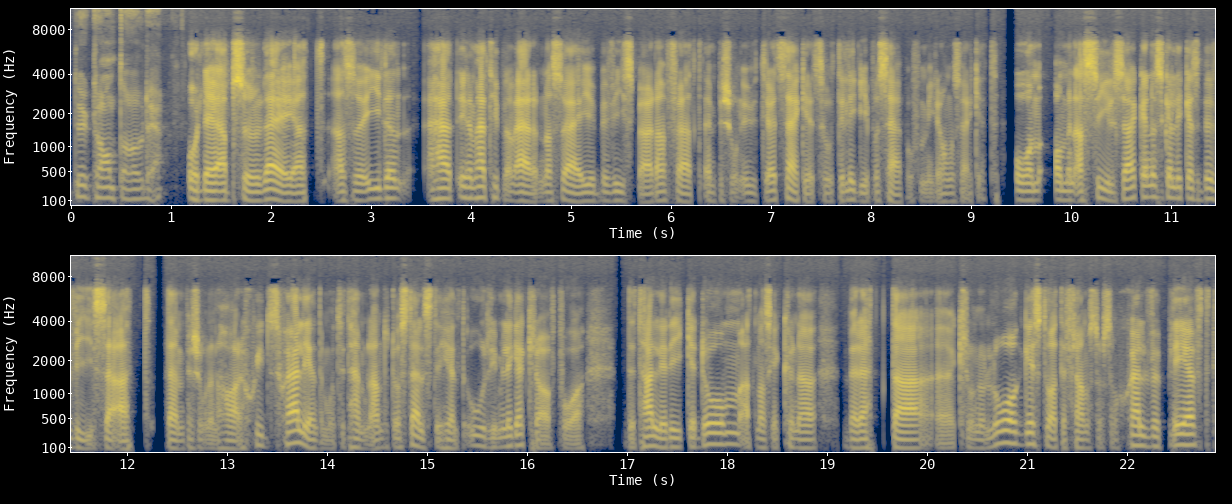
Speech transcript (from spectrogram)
Du klarar inte av det. Och det absurda är ju att alltså, i, den här, i de här typen av ärenden så är ju bevisbördan för att en person utgör ett säkerhetshot, det ligger på Säpo på Migrationsverket. Och om, om en asylsökande ska lyckas bevisa att den personen har skyddsskäl gentemot sitt hemland, då ställs det helt orimliga krav på detaljrikedom, att man ska kunna berätta eh, kronologiskt och att det framstår som självupplevt.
